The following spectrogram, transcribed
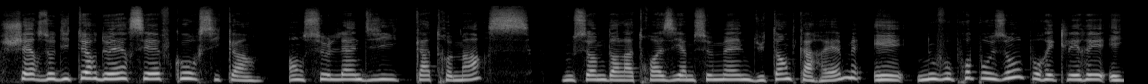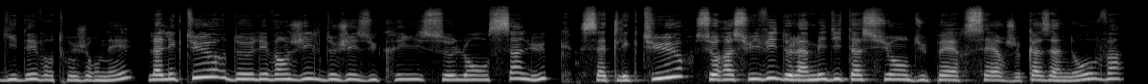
chers auditeurs de RCF Corsica. En ce lundi 4 mars, nous sommes dans la troisième semaine du temps de carême et nous vous proposons, pour éclairer et guider votre journée, la lecture de l'évangile de Jésus-Christ selon Saint Luc. Cette lecture sera suivie de la méditation du Père Serge Casanova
